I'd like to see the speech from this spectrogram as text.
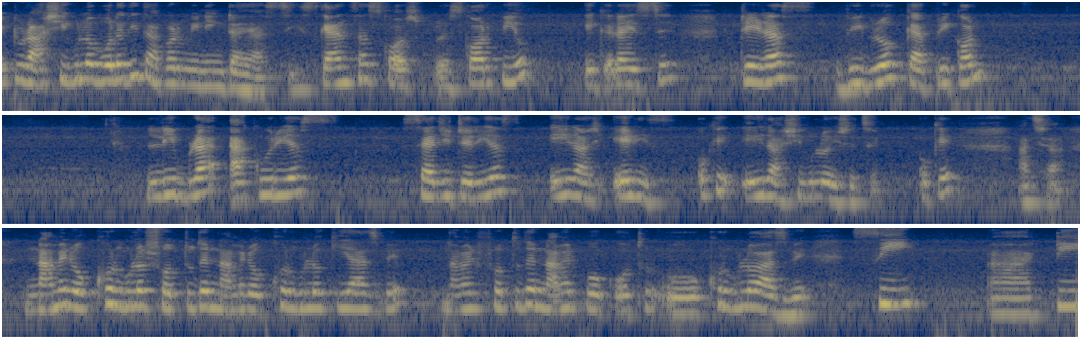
একটু রাশিগুলো বলে দিই, তারপর মিনিংটায় আসছি। স্ক্যান্সার স্করপিও এটা এসছে। টেরাস, ভিগ্রো, ক্যাপ্রিকন, লিব্রা, অ্যাকুরিয়াস, স্যাজিটেরিয়াস, এই রাশি এরিস, ওকে, এই রাশিগুলো এসেছে, ওকে? আচ্ছা নামের অক্ষরগুলো, শত্রুদের নামের অক্ষরগুলো কি আসবে? নামের, শত্রুদের নামের অক্ষরগুলো আসবে সি টি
